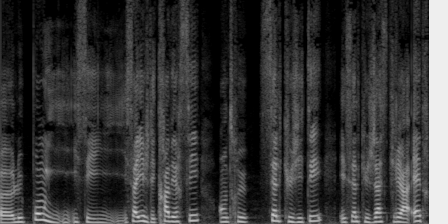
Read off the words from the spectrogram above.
euh, le pont, ça y est, je l'ai traversé entre celle que j'étais et celle que j'aspirais à être.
